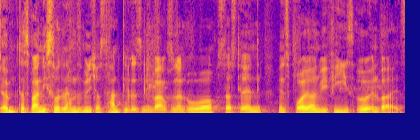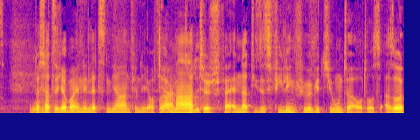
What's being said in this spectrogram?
Ähm, das war nicht so, dann haben sie mir nicht aus der Hand gerissen, den Wagen, sondern, oh, was ist das denn? In Spoilern, wie fies, oh, in weiß. Das hat sich aber in den letzten Jahren, finde ich, auch Ja, dramatisch natürlich. verändert, dieses Feeling für getunte Autos. Also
